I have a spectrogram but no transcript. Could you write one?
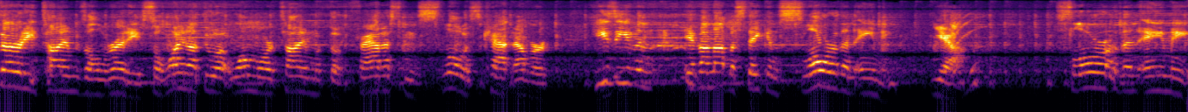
30 times already, so why not do it one more time with the fattest and slowest cat ever. He's even, if I'm not mistaken, slower than Amy. Yeah. Slower than Amy.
